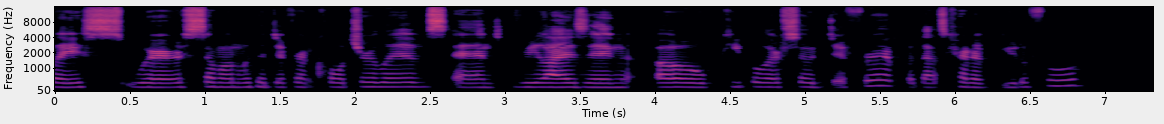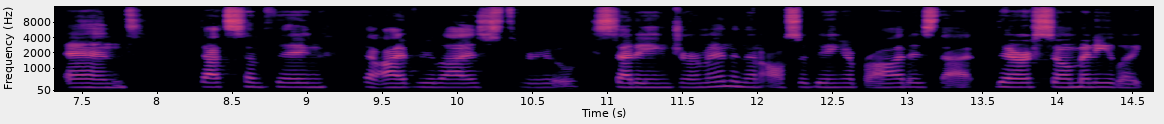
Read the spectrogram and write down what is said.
place where someone with a different culture lives and realizing, oh, people are so different, but that's kind of beautiful. And that's something that I've realized through studying German and then also being abroad is that there are so many like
